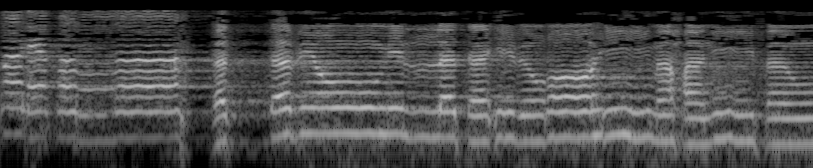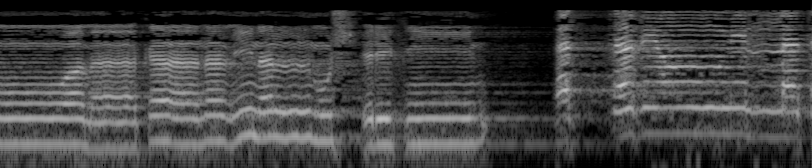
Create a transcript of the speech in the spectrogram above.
صدق فاتبعوا ملة إبراهيم حنيفا وما كان من المشركين. فاتبعوا ملة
